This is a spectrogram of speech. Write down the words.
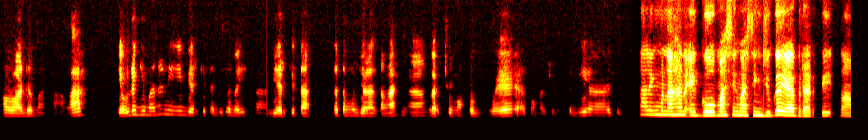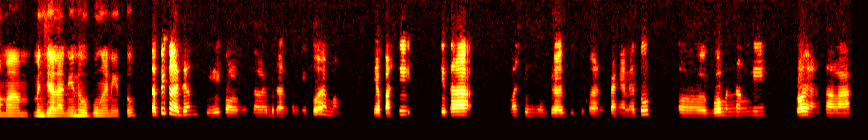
kalau ada masalah, ya udah gimana nih biar kita bisa baikan, biar kita ketemu jalan tengahnya, nggak cuma ke gue atau nggak cuma ke dia gitu. Saling menahan ego masing-masing juga ya berarti selama menjalanin hubungan itu? Tapi kadang sih kalau misalnya berantem itu emang ya pasti kita masih muda gitu kan, pengennya tuh, eee, gue menang nih, lo yang salah.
